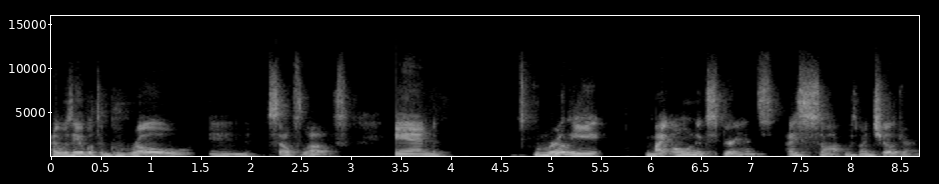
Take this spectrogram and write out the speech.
I was able to grow in self love. And really my own experience i saw it with my children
